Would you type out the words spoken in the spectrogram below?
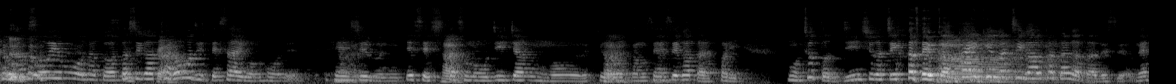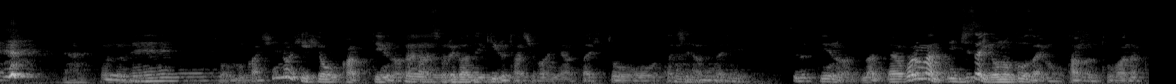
そういうもうなんか私がかろうじて最後の方で編集部にいて接しはい。たそのおじいちゃんの評論家の先生方はやっぱりもうちょっと人種が違うというか階級が違う方々ですよね。なるほどね。そう昔の批評家っていうのは、だからうん。それができる立場にあった人たちだったりするっていうのは、まあ、だからこれまあ、実は世の東西も多分問わなく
